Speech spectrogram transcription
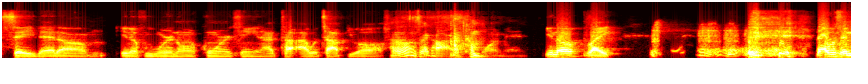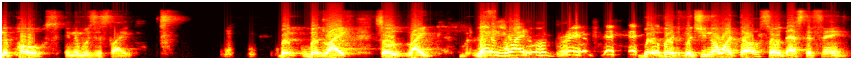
say that um you know if we weren't on quarantine, I to- I would top you off. And I was like, all right, come on, man, you know like that was in the post, and it was just like. But but like so like That is right on brand. but but but you know what though? So that's the thing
